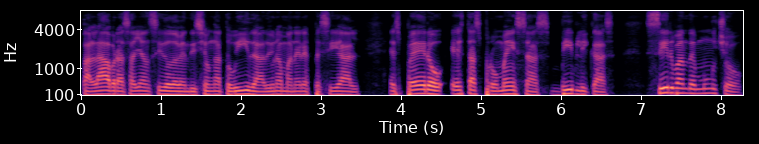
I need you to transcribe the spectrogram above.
palabras hayan sido de bendición a tu vida de una manera especial. Espero estas promesas bíblicas sirvan de mucho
